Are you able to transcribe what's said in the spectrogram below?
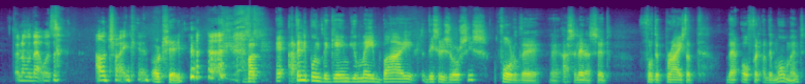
don't know what that was. I'll try again. Okay. but uh, at any point in the game, you may buy these resources for the, uh, as Elena said, for the price that that offered at the moment,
